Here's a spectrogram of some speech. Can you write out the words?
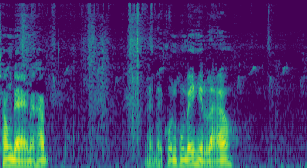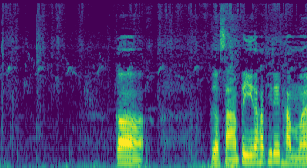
ช่องแดงนะครับ หลาย ๆ คนคงได้เห็นแล้ว ก็เกือบสามปีแล้วครับที่ได้ทำมา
